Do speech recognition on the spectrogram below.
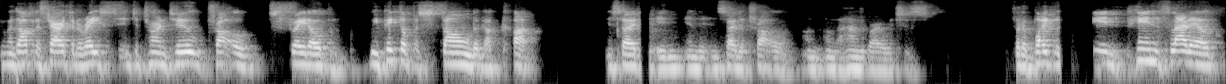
He went off at the start of the race into turn two, throttle straight open. We picked up a stone that got caught inside in, in the inside the throttle on, on the handlebar, which is so the bike was pinned, pinned flat out.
